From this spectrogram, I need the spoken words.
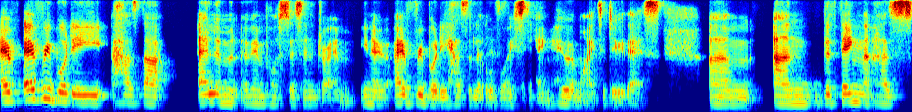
ev- everybody has that element of imposter syndrome. You know everybody has a little voice saying who am i to do this? Um, and the thing that has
